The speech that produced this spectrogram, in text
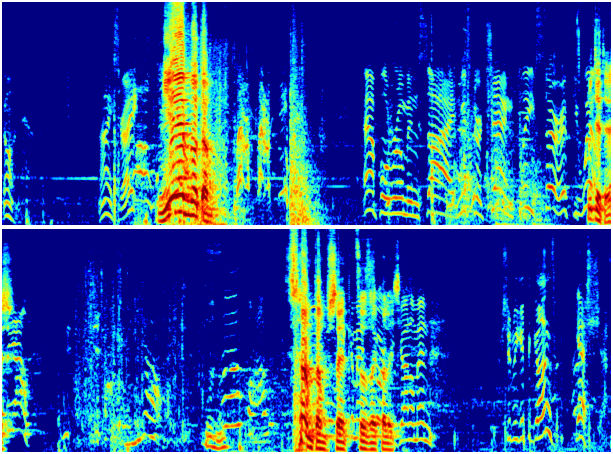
Go on now. Nice, right? Nie w go tam! Ample room inside. Mr. Cheng, please, sir, if you will. Pójdę też. Sam tam wszedł, Come co in za koleś. Should we get the guns? Yes, chef.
